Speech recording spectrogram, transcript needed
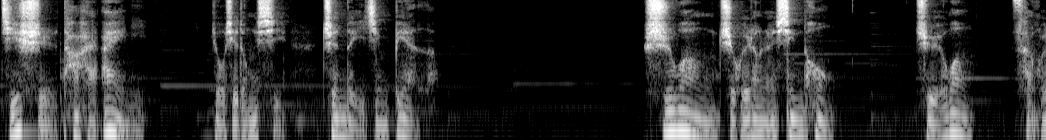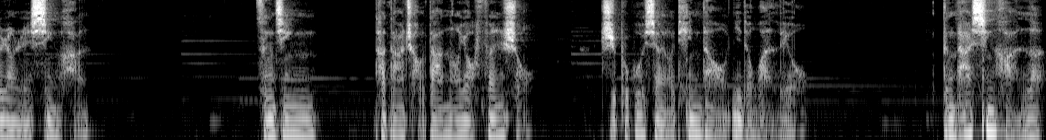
即使她还爱你，有些东西。真的已经变了。失望只会让人心痛，绝望才会让人心寒。曾经，他大吵大闹要分手，只不过想要听到你的挽留。等他心寒了，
